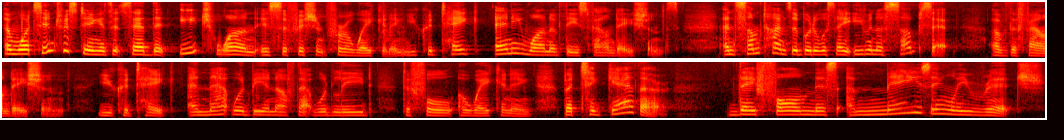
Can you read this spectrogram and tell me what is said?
And what's interesting is it said that each one is sufficient for awakening. You could take any one of these foundations. And sometimes the Buddha will say even a subset of the foundation you could take, and that would be enough, that would lead to full awakening. But together, they form this amazingly rich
